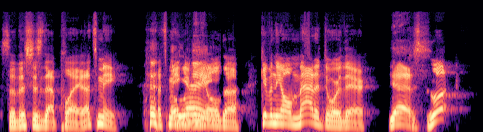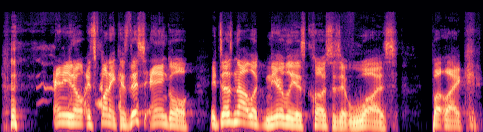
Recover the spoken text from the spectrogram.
So this is that play. That's me. That's me giving the old uh, giving the old matador there. Yes. Look. and you know, it's funny because this angle, it does not look nearly as close as it was, but like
